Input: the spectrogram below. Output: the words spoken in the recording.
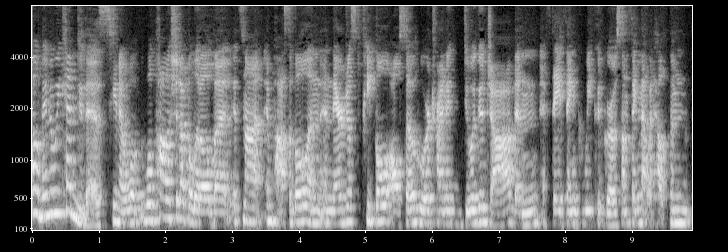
oh, maybe we can do this. You know, we'll we'll polish it up a little, but it's not impossible. And and they're just people also who are trying to do a good job. And if they think we could grow something that would help them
